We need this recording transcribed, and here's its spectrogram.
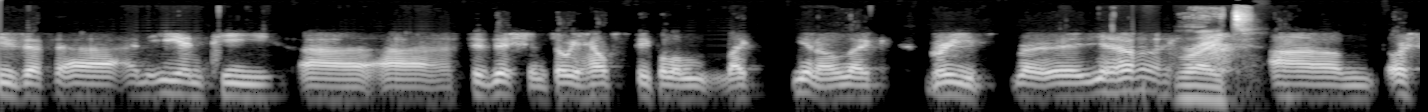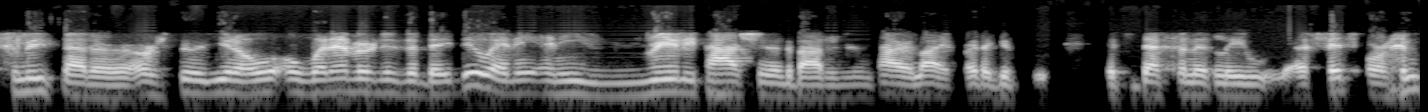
he's a, uh, an ENT uh, uh, physician, so he helps people like you know like breathe, you know, like, right, um, or sleep better, or you know, or whatever it is that they do, and he, and he's really passionate about it his entire life. Right, like it's it's definitely a fit for him,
